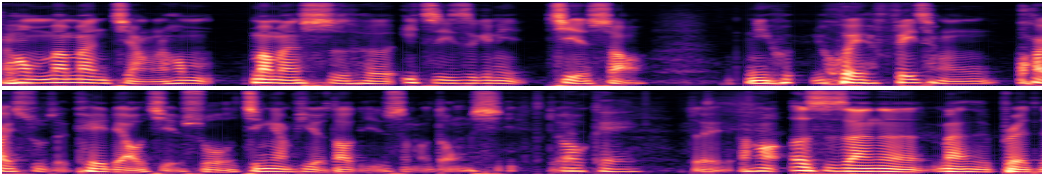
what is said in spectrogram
然后慢慢讲，然后慢慢试喝，一直一直给你介绍。你会会非常快速的可以了解说精酿啤酒到底是什么东西。OK，对，然后二十三的 Master Bread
